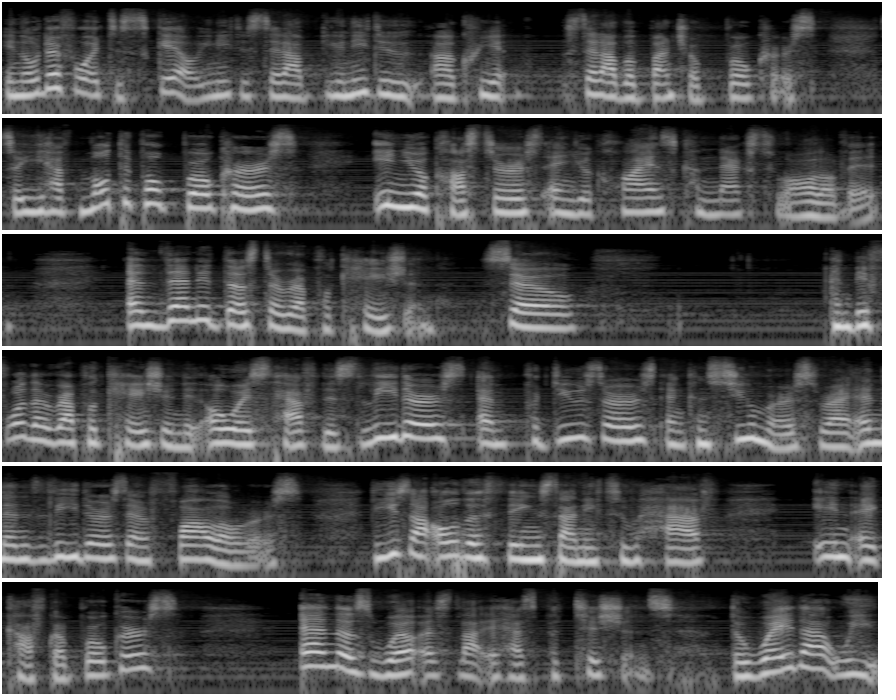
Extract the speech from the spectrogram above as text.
in order for it to scale, you need to set up, you need to uh, create, set up a bunch of brokers. So you have multiple brokers in your clusters and your clients connects to all of it. And then it does the replication. So and before the replication, they always have these leaders and producers and consumers, right? And then leaders and followers. These are all the things that need to have in a Kafka brokers. and as well as that it has partitions. The way that we,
